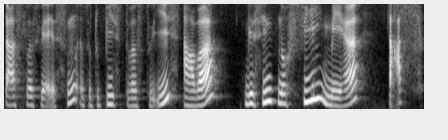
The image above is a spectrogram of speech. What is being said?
das, was wir essen. Also du bist, was du isst. Aber wir sind noch viel mehr das,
